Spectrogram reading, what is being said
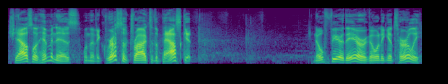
Jocelyn Jimenez with an aggressive drive to the basket. No fear there going against Hurley,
